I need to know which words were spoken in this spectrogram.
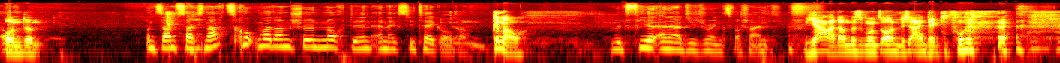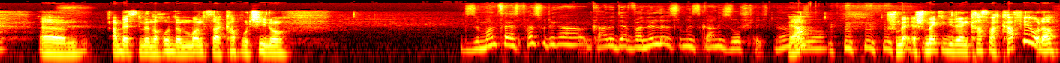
Und ähm, Und samstags nachts gucken wir dann schön noch den NXT Takeover. genau. Mit viel Energy Drinks wahrscheinlich. Ja, da müssen wir uns ordentlich eindecken vorher. ähm, am besten mit einer Runde Monster Cappuccino. Diese Monster Espresso-Dinger, gerade der Vanille ist übrigens gar nicht so schlecht. Ne? Ja? Also, Schme schmecken die denn krass nach Kaffee oder?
